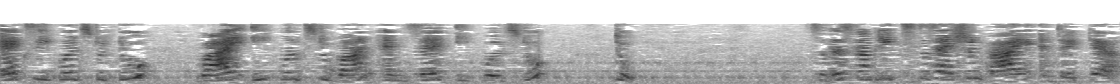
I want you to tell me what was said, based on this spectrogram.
X equals to 2, Y equals to 1 and Z equals to 2. So this completes the session. Bye and take care.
